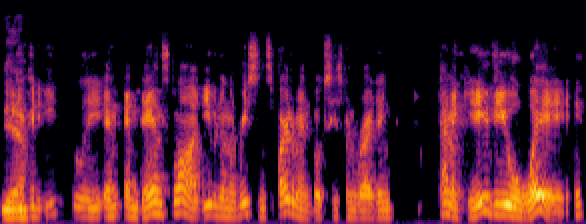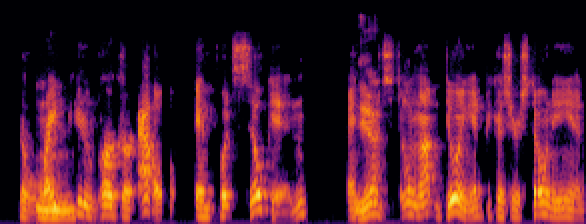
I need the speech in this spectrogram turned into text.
Yeah. You could easily and and Dan Slott, even in the recent Spider-Man books he's been writing, kind of gave you a way to write Mhm. Peter Parker out and put Silk in, and Yeah. you're still not doing it because you're Sony and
